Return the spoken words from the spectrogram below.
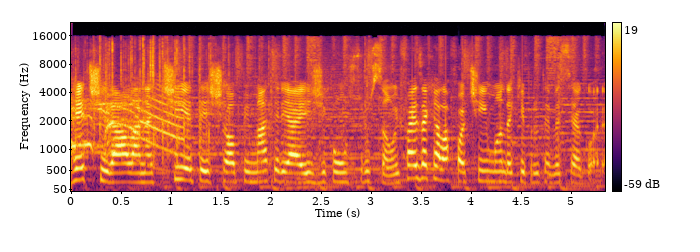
retirar lá na Tietê Shop materiais de construção. E faz aquela fotinha e manda aqui pro TVC agora.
